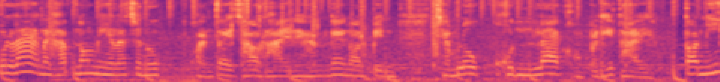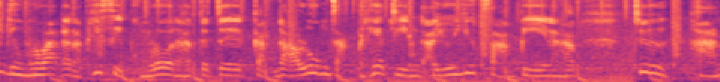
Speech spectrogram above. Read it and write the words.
คนแรกนะครับ น้องเมย์รัชนกขวัญใจชาวไทยนะครับ แน่นอนเป็นแชมป์โลกคนแรกของประเทศไทย ตอนนี้อยู่มือวางอันดับที่ 10 ของโลกนะครับ จะเจอกับดาวรุ่งจากประเทศจีนอายุ 23 ปีนะครับ ชื่อหาน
